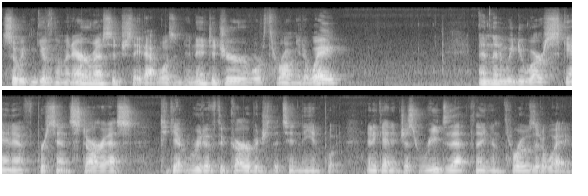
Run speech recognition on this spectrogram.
So we can give them an error message, say that wasn't an integer, we're throwing it away. And then we do our scanf percent star s to get rid of the garbage that's in the input. And again, it just reads that thing and throws it away.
